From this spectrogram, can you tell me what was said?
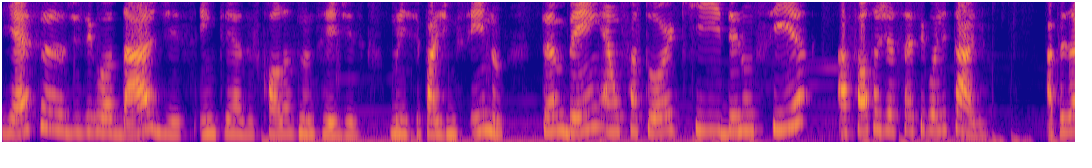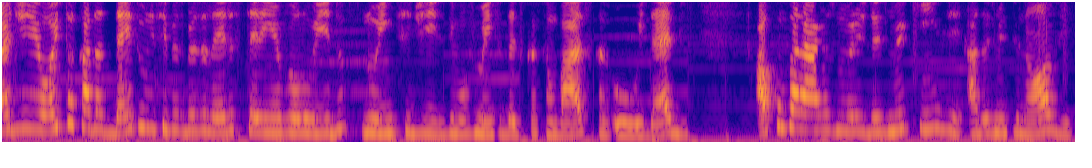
E essas desigualdades entre as escolas nas redes municipais de ensino também é um fator que denuncia a falta de acesso igualitário. Apesar de 8 a cada 10 municípios brasileiros terem evoluído no Índice de Desenvolvimento da Educação Básica, o IDEB, ao comparar os números de 2015 a 2019,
